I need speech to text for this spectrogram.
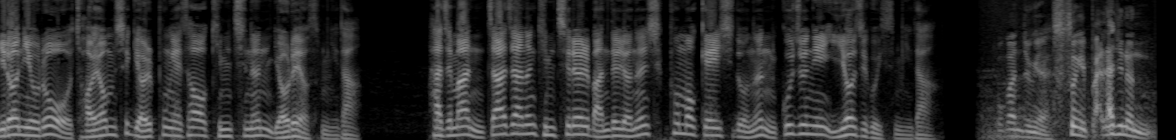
이런 이유로 저염식 열풍에서 김치는 열애였습니다. 하지만 짜지 않은 김치를 만들려는 식품업계의 시도는 꾸준히 이어지고 있습니다. 보관 중에 숙성이 빨라지는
